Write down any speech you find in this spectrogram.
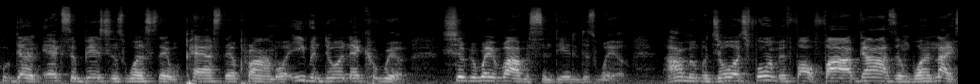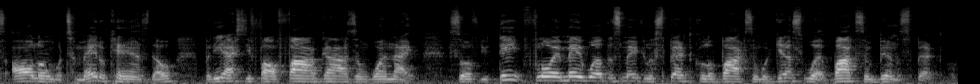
who done exhibitions once they were past their prime or even during their career. Sugar Ray Robinson did it as well. I remember George Foreman fought five guys in one night. All on with tomato cans though, but he actually fought five guys in one night. So if you think Floyd Mayweather's making a spectacle of boxing, well guess what? Boxing been a spectacle.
